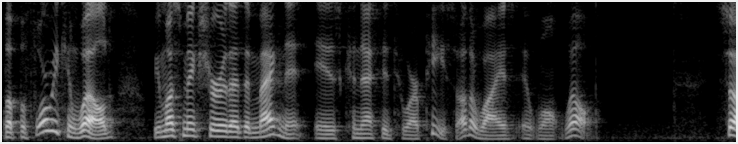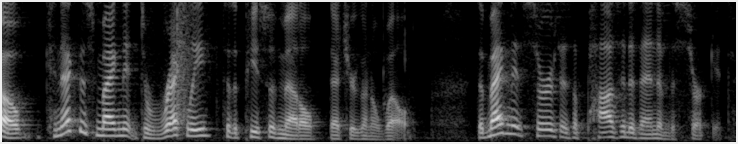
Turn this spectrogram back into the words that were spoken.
But before we can weld, we must make sure that the magnet is connected to our piece, otherwise it won't weld. So connect this magnet directly to the piece of metal that you're going to weld. The magnet serves as the positive end of the circuit.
